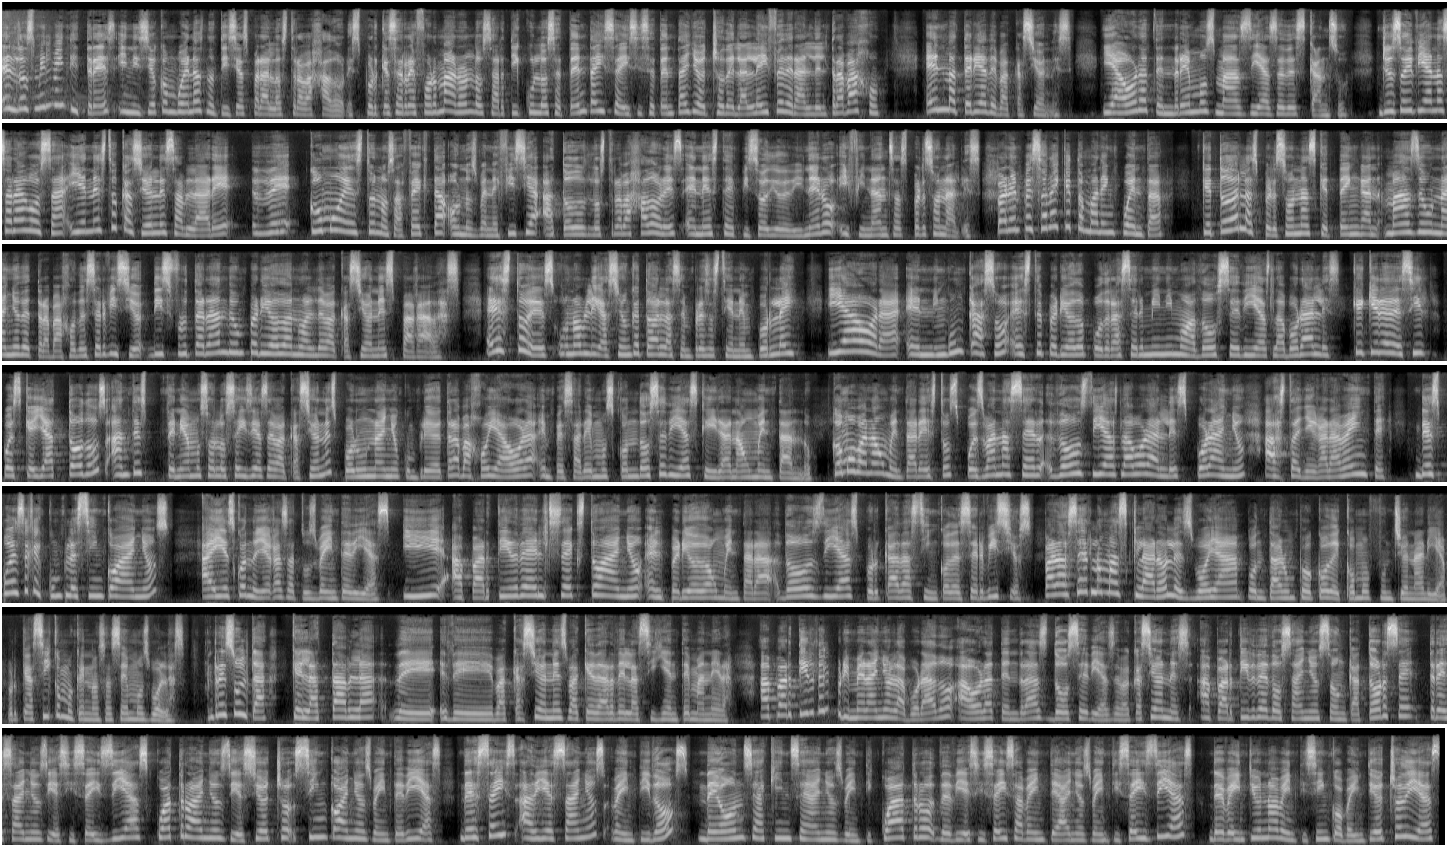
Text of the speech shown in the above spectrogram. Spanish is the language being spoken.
el 2023 inició con buenas noticias para los trabajadores, porque se reformaron los artículos 76 y 78 de la Ley Federal del Trabajo en materia de vacaciones, y ahora tendremos más días de descanso. Yo soy Diana Zaragoza y en esta ocasión les hablaré de cómo esto nos afecta o nos beneficia a todos los trabajadores en este episodio de dinero y finanzas personales. Para empezar hay que tomar en cuenta que todas las personas que tengan más de un año de trabajo de servicio disfrutarán de un periodo anual de vacaciones pagadas. Esto es una obligación que todas las empresas tienen por ley y ahora en ningún caso este periodo podrá ser mínimo a 12 días laborales. ¿Qué quiere decir? Pues que ya todos antes teníamos solo 6 días de vacaciones por un año cumplido de trabajo y ahora empezaremos con 12 días que irán aumentando. ¿Cómo van a aumentar estos? Pues van a ser dos días laborales por año hasta llegar a 20. Después de que cumple 5 años, ahí es cuando llegas a tus 20 días. Y a partir del sexto año, el periodo aumentará dos días por cada cinco de servicios. Para hacerlo más claro, les voy a contar un poco de cómo funcionaría, porque así como que nos hacemos bolas. Resulta que la tabla de, de vacaciones va a quedar de la siguiente manera. A partir del primer año laborado, ahora tendrás 12 días de vacaciones. A partir de dos años son 14, tres años 16 días, cuatro años 18, 5 años 20 días, de 6 a 10 años 22, de 11 a 15 años 24, de 16 a 20 años 26 días, de 21 a 25 28 días.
